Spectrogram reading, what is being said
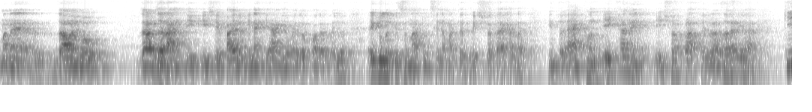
মানে জামাই বউ, যার যার আংটি কি সে পাইলো কিনা, কি আগে পাইলো, পরে পাইলো, এগুলো কিছু নাটক সিনেমাতে দৃশ্য দেখা যায়। কিন্তু এখন এইখানে এইসব রাতের রাজারানিরা কি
